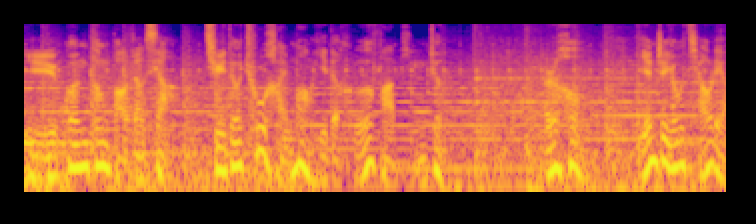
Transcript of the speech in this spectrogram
于官方保障下取得出海贸易的合法凭证。而后，沿着由桥梁、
